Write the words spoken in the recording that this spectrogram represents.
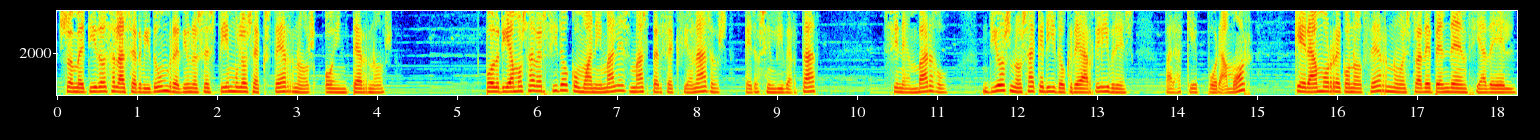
sometidos a la servidumbre de unos estímulos externos o internos. Podríamos haber sido como animales más perfeccionados, pero sin libertad. Sin embargo, Dios nos ha querido crear libres para que, por amor, queramos reconocer nuestra dependencia de Él.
